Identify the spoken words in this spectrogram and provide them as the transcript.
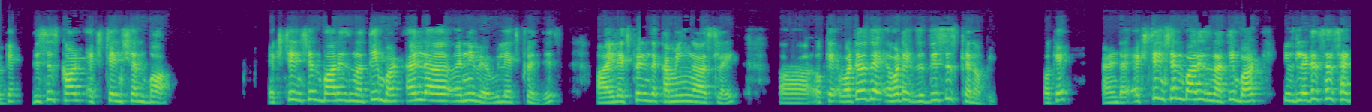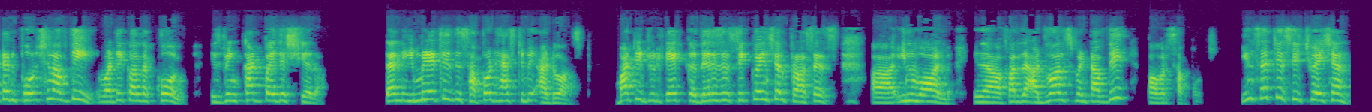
Okay? This is called extension bar. Extension bar is nothing but i'll uh, anyway we'll explain this i'll explain in the coming uh, slide uh, okay what are the what is this is canopy okay and uh, extension bar is nothing but if let us say certain portion of the what you call the coal is being cut by the shearer, then immediately the support has to be advanced. But it will take there is a sequential process uh, involved in, for the advancement of the power support. In such a situation,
